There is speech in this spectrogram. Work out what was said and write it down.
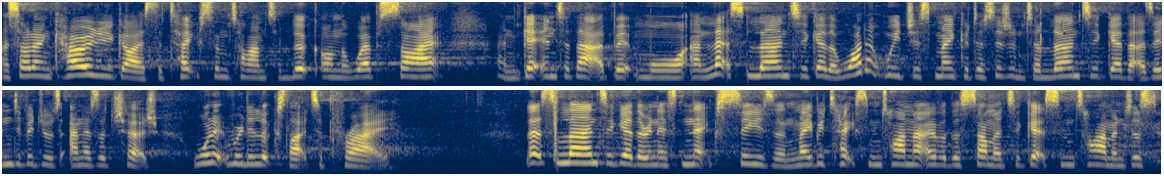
And so I'd encourage you guys to take some time to look on the website and get into that a bit more. And let's learn together. Why don't we just make a decision to learn together as individuals and as a church what it really looks like to pray? Let's learn together in this next season. Maybe take some time out over the summer to get some time and just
